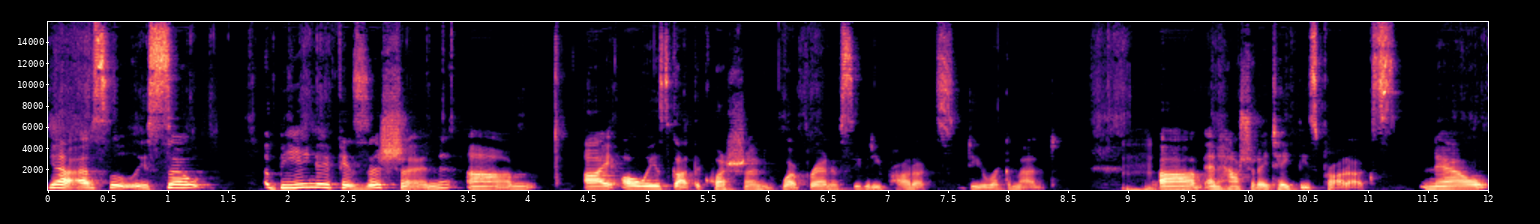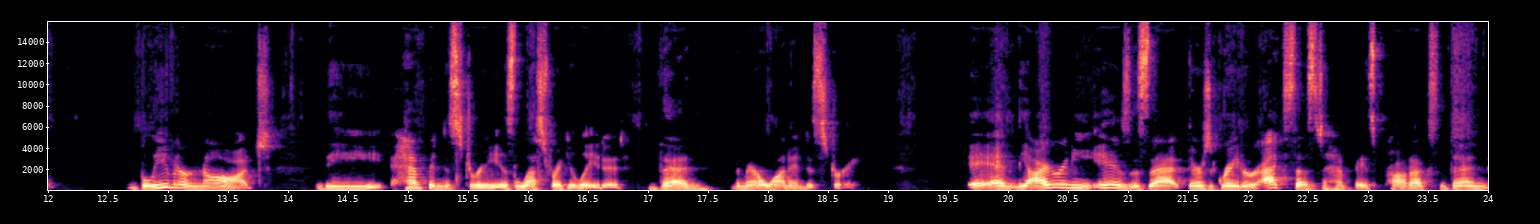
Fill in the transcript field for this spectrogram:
Yeah, absolutely. So, being a physician, um, I always got the question what brand of CBD products do you recommend? Mm-hmm. Um, and how should I take these products? Now, believe it or not, the hemp industry is less regulated than the marijuana industry and the irony is is that there's greater access to hemp-based products than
